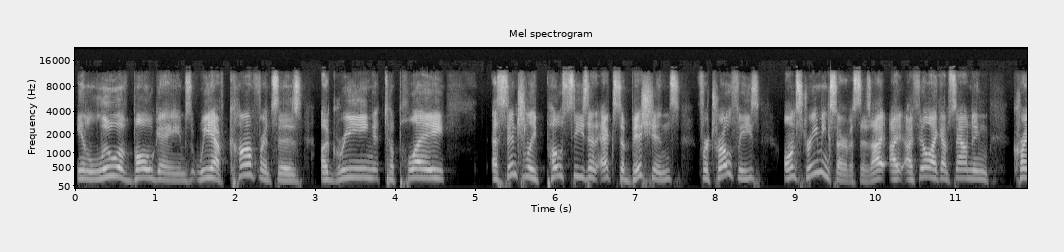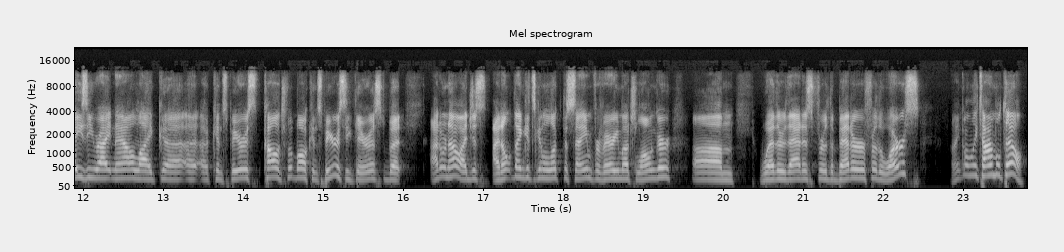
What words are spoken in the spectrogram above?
in lieu of bowl games, we have conferences agreeing to play essentially postseason exhibitions for trophies on streaming services. I, I, I feel like I'm sounding crazy right now, like a, a conspiracy college football conspiracy theorist, but I don't know. I just I don't think it's going to look the same for very much longer. Um, whether that is for the better or for the worse, I think only time will tell.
